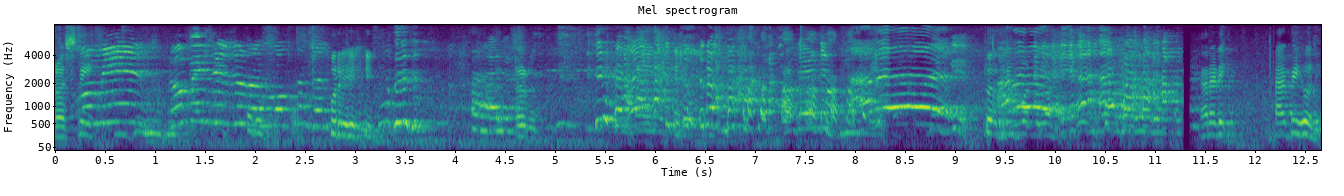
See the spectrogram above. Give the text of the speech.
Roshini ready. Happy Holi.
